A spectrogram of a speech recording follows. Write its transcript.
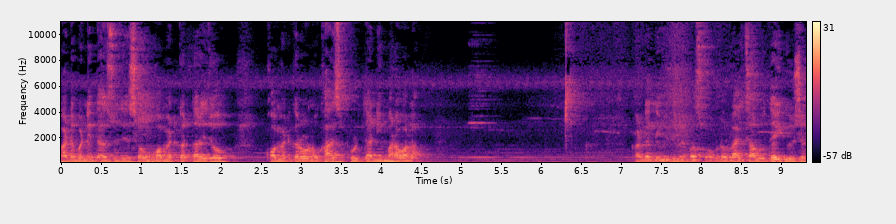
માટે બને ત્યાં સુધી સૌ કોમેન્ટ કરતા રહેજો. કોમેન્ટ કરવાનું ખાસ ભૂલતા નહીં મારા વાલા. કારણ કે ધીમે ધીમે પાછું આપણું લાઈવ ચાલુ થઈ ગયું છે.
